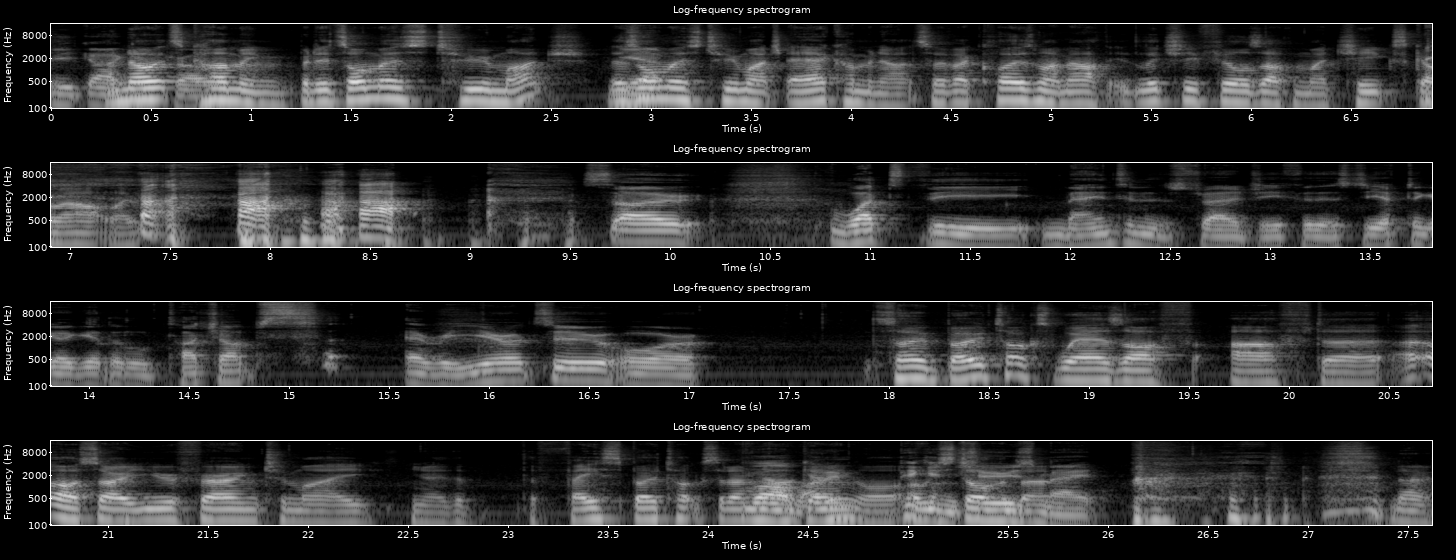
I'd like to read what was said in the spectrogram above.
I know it's coming, but it's almost too much. There's Yeah. almost too much air coming out. So if I close my mouth, it literally fills up, and my cheeks go out like. so, what's the maintenance strategy for this? Do you have to go get little touch-ups every year or two, or So Botox wears off after. Oh, sorry, you're referring to my, you know, the the face Botox that I'm well, now I getting, mean, or pick are we and still on the mate? no,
